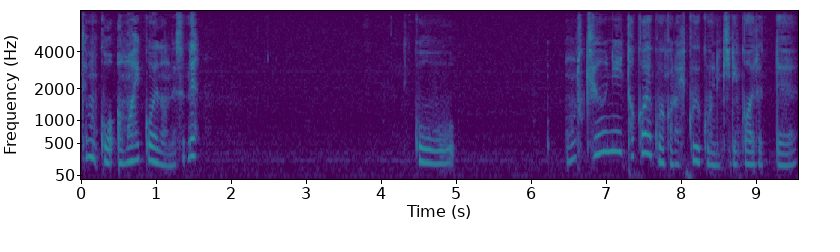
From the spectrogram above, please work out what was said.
でもこう甘い声なんですね。こうほんと急に高い声から低い声に切り替えるって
